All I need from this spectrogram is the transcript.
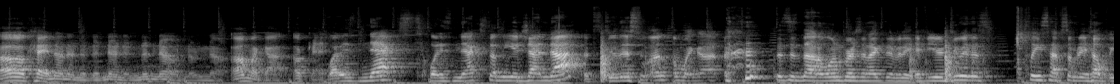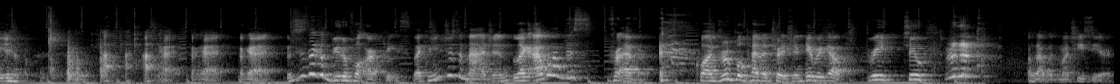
Okay, no, no, no, no, no, no, no, no, no, no. Oh my god, okay. What is next? What is next on the agenda? Let's do this one. Oh my god. this is not a one person activity. If you're doing this, please have somebody helping you. okay, okay, okay. This is like a beautiful art piece. Like, can you just imagine? Like, I want this forever. Quadruple penetration. Here we go. Three, two. Oh, that was much easier.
